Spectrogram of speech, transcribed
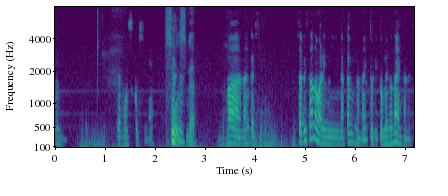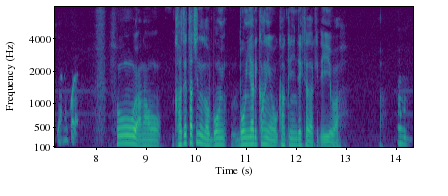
うん。じゃあもう少しね。そうですね。まあ、なんか、久々の割に中身のない取り留めのない話やね、これ。そうやな。風立ちぬのぼんぼんやり加減を確認できただけでいいわ。うん。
